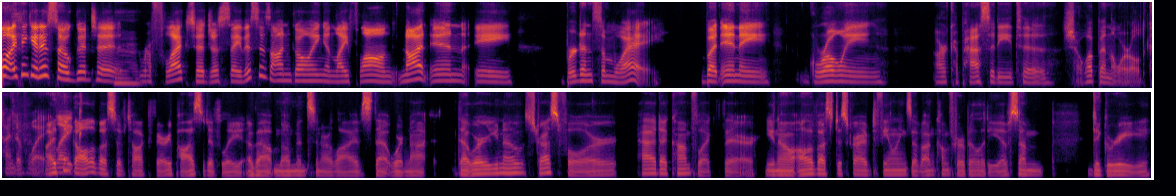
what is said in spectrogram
Well, I think it is so good to yeah. reflect to just say this is ongoing and lifelong, not in a burdensome way, but in a growing, our capacity to show up in the world kind of way. I like, think all of us have talked very positively about moments in our lives that were not that were, you know, stressful or had a conflict there. You know, all of us described feelings of uncomfortability of some degree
